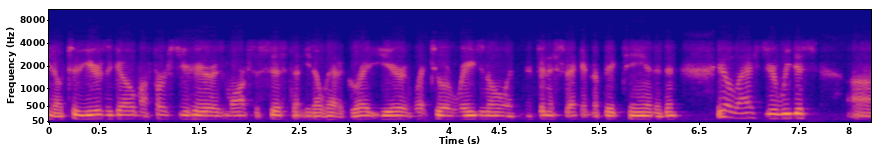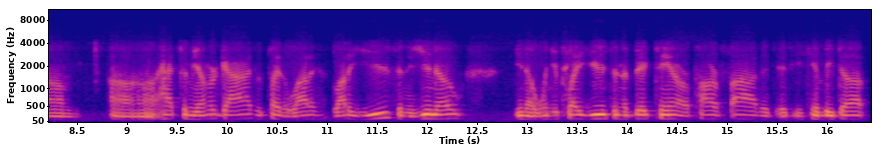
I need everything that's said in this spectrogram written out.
you know, two years ago, my first year here as Mark's assistant, you know, we had a great year and went to a regional and, and finished second in the Big Ten. And then, you know, last year we just um, uh, had some younger guys. We played a lot of a lot of youth, and as you know, you know, when you play youth in the Big Ten or a Power Five, it, it, it can be tough.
